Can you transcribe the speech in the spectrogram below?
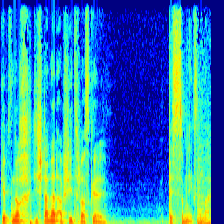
gibt es noch die Standardabschiedsfloskel. Bis zum nächsten Mal.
